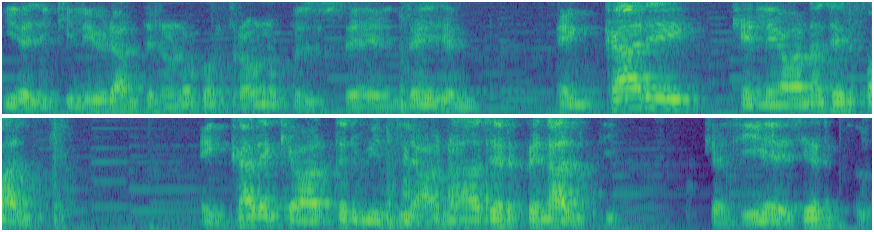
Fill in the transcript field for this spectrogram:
y desequilibrante en uno contra uno, pues usted le dicen, encare que le van a hacer falta, encare que va a terminar, le van a hacer penalti, que así es, ¿cierto?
